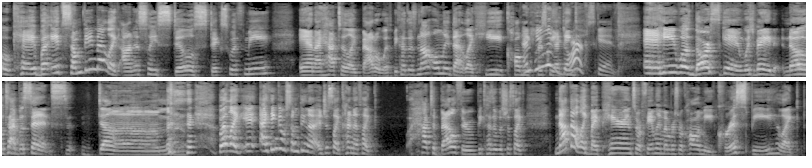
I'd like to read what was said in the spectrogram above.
okay but it's something that like honestly still sticks with me and i had to like battle with because it's not only that like he called me And he crispy was i think dark skinned. And he was dark skinned, which made no type of sense. Dumb. but like it I think it was something that I just like kind of like had to battle through because it was just like not that like my parents or family members were calling me crispy, like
